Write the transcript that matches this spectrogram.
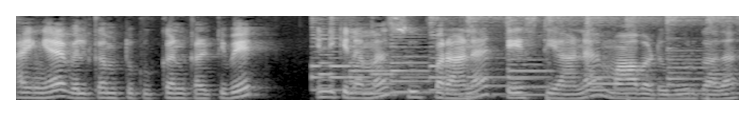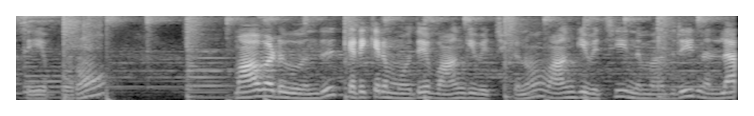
ஹைங்க welcome to cook and cultivate. இன்றைக்கி நம்ம சூப்பரான டேஸ்டியான மாவடு ஊறுகாய் தான் செய்ய போகிறோம் மாவடு வந்து கிடைக்கிற போதே வாங்கி வச்சுக்கணும். வாங்கி வச்சு இந்த மாதிரி நல்லா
